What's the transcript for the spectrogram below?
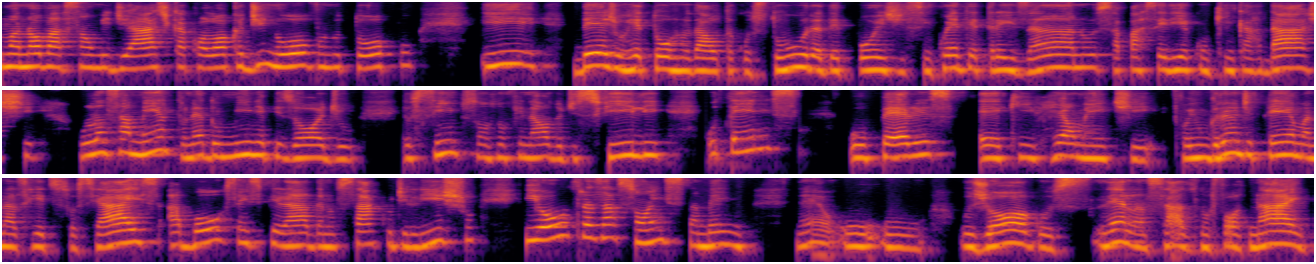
uma nova ação midiática coloca de novo no topo e desde o retorno da alta costura, depois de 53 anos, a parceria com Kim Kardashian, o lançamento né, do mini episódio dos Simpsons no final do desfile, o tênis o Paris, é, que realmente foi um grande tema nas redes sociais, a bolsa inspirada no saco de lixo e outras ações também, né, o, o, os jogos né, lançados no Fortnite,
